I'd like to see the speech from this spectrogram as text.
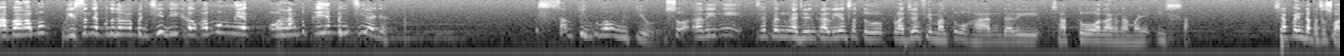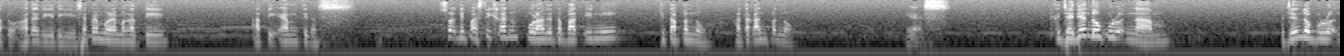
Apa kamu Kristen yang penuh dengan kebencian? Jadi kalau kamu ngeliat orang tuh kayaknya benci aja. Something wrong with you. So hari ini saya pengen ngajarin kalian satu pelajaran firman Tuhan dari satu orang namanya Isa. Siapa yang dapat sesuatu? Angkat tinggi-tinggi. Siapa yang mulai mengerti hati emptiness? So dipastikan pulang di tempat ini kita penuh. Katakan penuh. Yes. Kejadian 26. Kejadian 26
